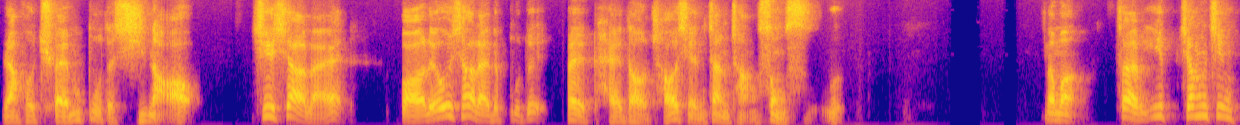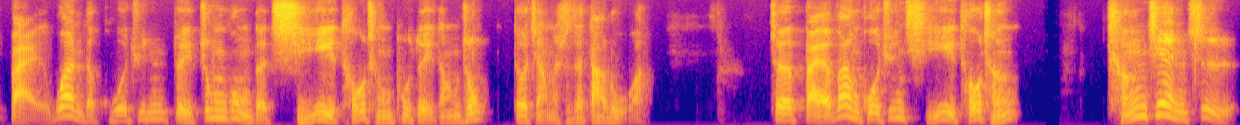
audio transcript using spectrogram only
然后全部的洗脑。接下来保留下来的部队被派到朝鲜战场送死。那么。在一将近百万的国军对中共的起义投诚部队当中，都讲的是在大陆啊，这百万国军起义投诚，成建制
